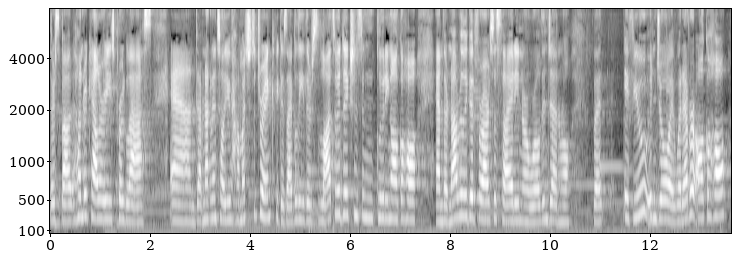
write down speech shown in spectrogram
There's about 100 calories per glass. And I'm not going to tell you how much to drink because I believe there's lots of addictions, including alcohol, and they're not really good for our society and our world in general. But if you enjoy whatever alcohol,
